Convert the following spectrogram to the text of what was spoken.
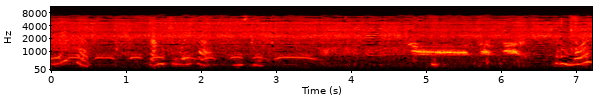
Wake up. To wake up. Sleep. Come on.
